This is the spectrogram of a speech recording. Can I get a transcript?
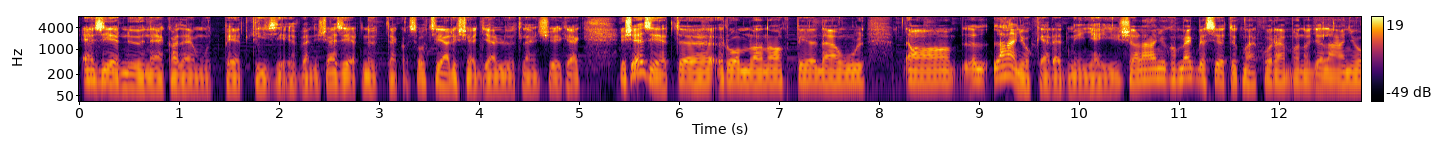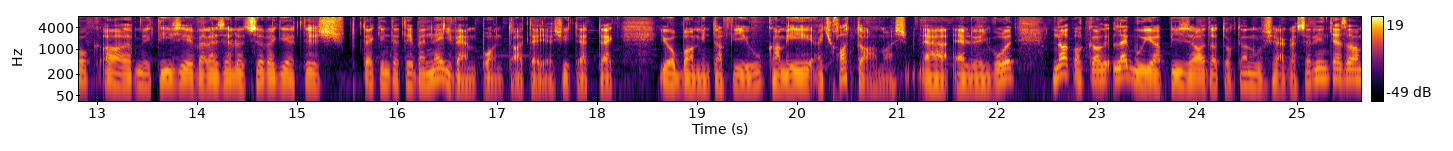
Ezért nőnek az elmúlt például tíz évben is, ezért nőttek a szociális egyenlőtlenségek, és ezért romlanak például például a lányok eredményei is. A lányok, megbeszéltük már korábban, hogy a lányok a még tíz évvel ezelőtt szövegértés tekintetében 40 ponttal teljesítettek jobban, mint a fiúk, ami egy hatalmas e, előny volt. Na, a legújabb PISA adatok tanulsága szerint ez a,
